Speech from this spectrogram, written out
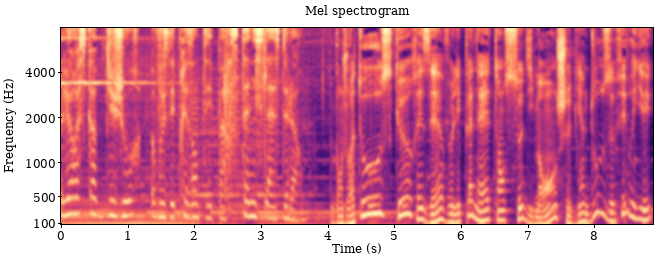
L'horoscope du jour vous est présenté par Stanislas Delorme. Bonjour à tous, que réservent les planètes en ce dimanche bien 12 février?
